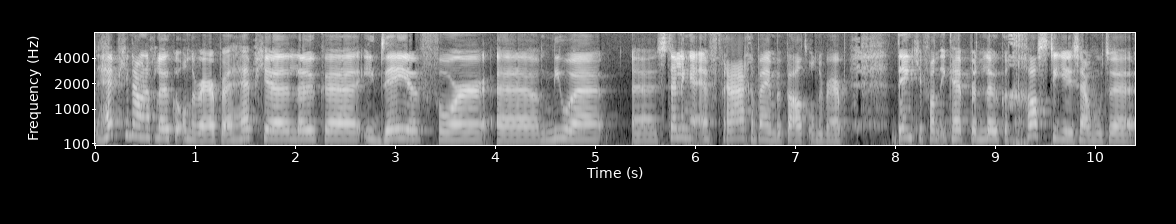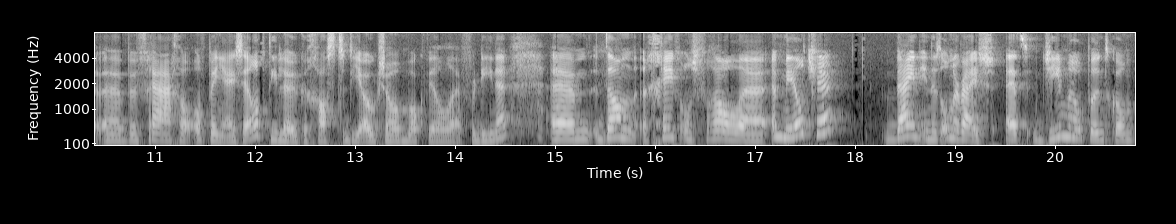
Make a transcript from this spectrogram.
Heb je nou nog leuke onderwerpen? Heb je leuke ideeën voor nieuwe eh, stellingen en vragen bij een bepaald onderwerp? Denk je van, ik heb een leuke gast die je zou moeten eh, bevragen? Of ben jij zelf die leuke gast die ook zo'n mok wil eh, verdienen? Ehm, dan geef ons vooral een mailtje. Wijn in het onderwijs gmail.com.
